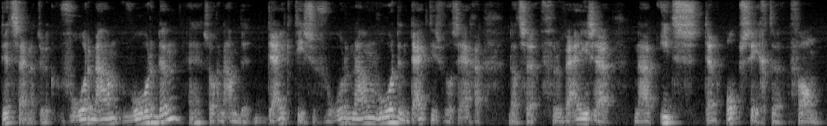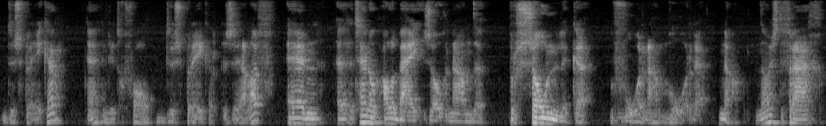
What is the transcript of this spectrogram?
Dit zijn natuurlijk voornaamwoorden, hè, zogenaamde dijktische voornaamwoorden. Dijktisch wil zeggen dat ze verwijzen naar iets ten opzichte van de spreker. Hè, in dit geval de spreker zelf. En eh, het zijn ook allebei zogenaamde persoonlijke voornaamwoorden. Nou, nou is de vraag,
